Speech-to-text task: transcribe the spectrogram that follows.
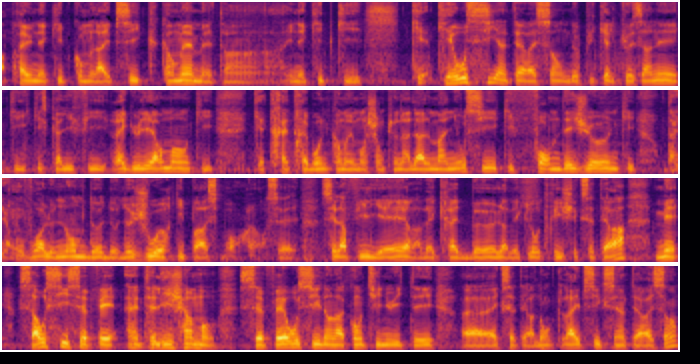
Après, une équipe comme Leipzig, quand même, est un- une équipe qui, qui, est aussi intéressante depuis quelques années, qui, se qualifie régulièrement, qui, qui est très très bonne quand même en championnat d'Allemagne aussi, qui forme des jeunes. D'ailleurs, on voit le nombre de, de- joueurs qui passent. Bon, alors c'est la filière avec Red Bull, avec l'Autriche, etc. Mais ça aussi, c'est fait intelligemment. C'est fait aussi dans la continuité, euh, etc. Donc Leipzig, c'est intéressant.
